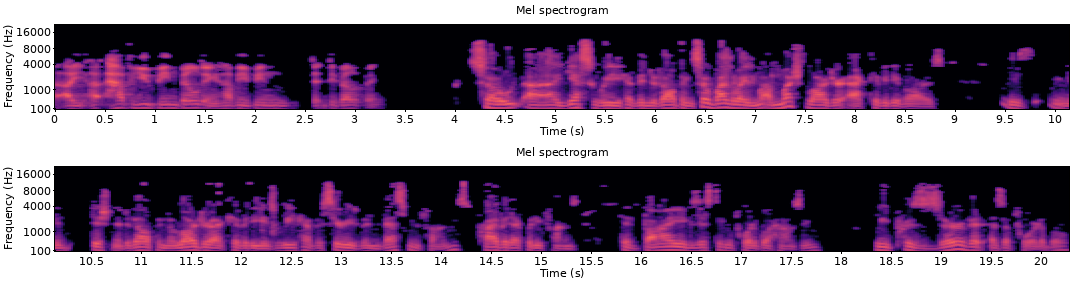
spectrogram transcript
I, have you been building? Have you been developing? So uh, yes, we have been developing. So by the way, a much larger activity of ours is, in addition to developing, the larger activity is we have a series of investment funds, private equity funds, that buy existing affordable housing. We preserve it as affordable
